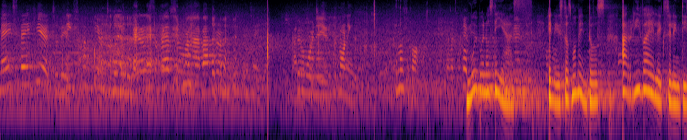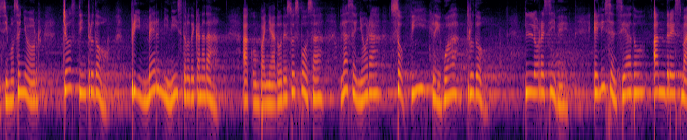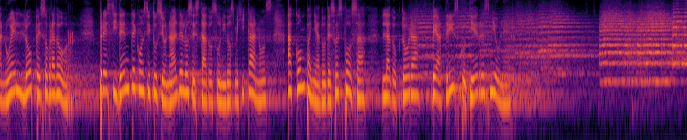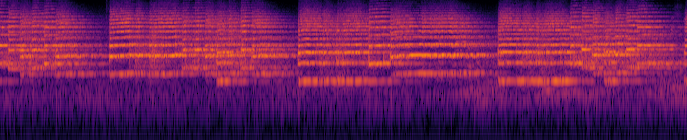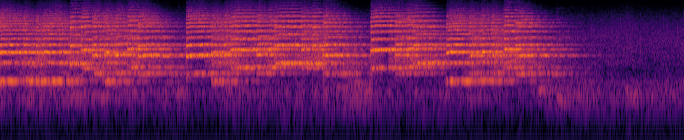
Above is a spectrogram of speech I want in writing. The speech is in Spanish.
may stay here to live. Please come here to live. There is a restroom and a bathroom we can take. Good morning. Good morning. Muy buenos días. En estos momentos, arriba el excelentísimo señor Justin Trudeau, primer ministro de Canadá, acompañado de su esposa, la señora Sophie Gregoire Trudeau. Lo recibe el licenciado Andrés Manuel López Obrador, presidente constitucional de los Estados Unidos mexicanos, acompañado de su esposa, la doctora Beatriz Gutiérrez Müller.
